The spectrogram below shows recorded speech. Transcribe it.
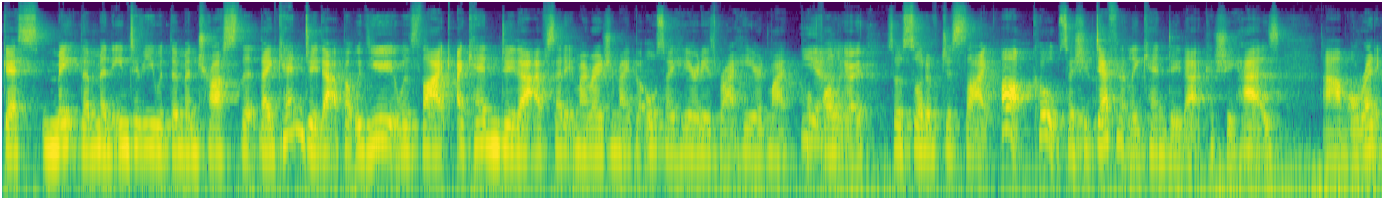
guess meet them and interview with them and trust that they can do that. But with you it was like i can do that. I've said it in my resume but also here it is right here in my Yeah. portfolio. So it's sort of just like oh cool. So she Yeah. definitely can do that because she has um, already.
